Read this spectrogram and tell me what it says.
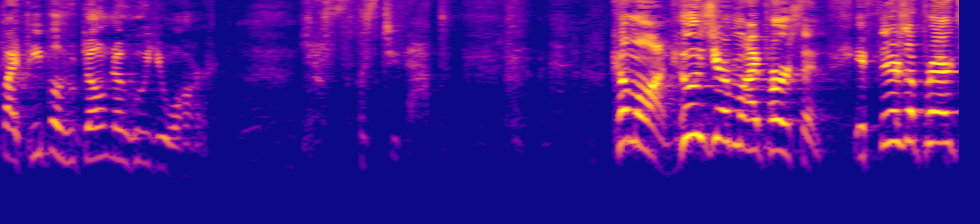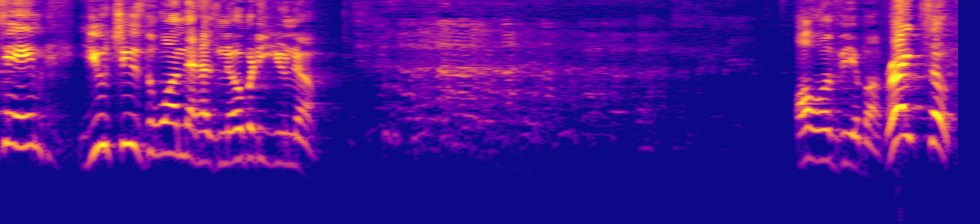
by people who don't know who you are. Yes, let's do that. Come on, who's your my person? If there's a prayer team, you choose the one that has nobody you know. All of the above, right? So,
